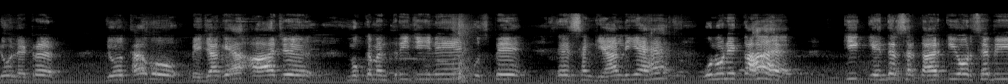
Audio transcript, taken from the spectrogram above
जो लेटर जो था वो भेजा गया। आज मुख्यमंत्री जी ने उस पर संज्ञान लिया है। उन्होंने कहा है कि केंद्र सरकार की ओर से भी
